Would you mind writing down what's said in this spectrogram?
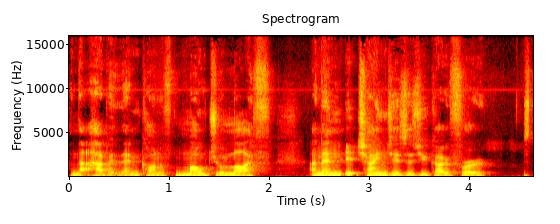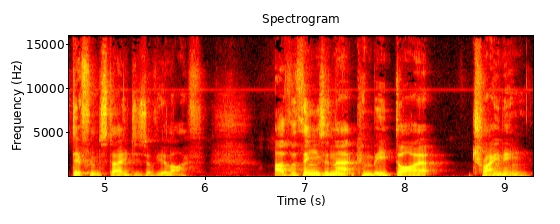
and that habit then kind of molds your life and then it changes as you go through different stages of your life. Other things in that can be diet, training,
